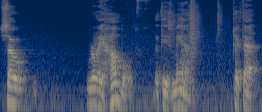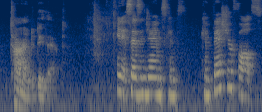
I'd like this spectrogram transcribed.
so really humbled that these men took that time to do that. And it says in James, confess your faults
